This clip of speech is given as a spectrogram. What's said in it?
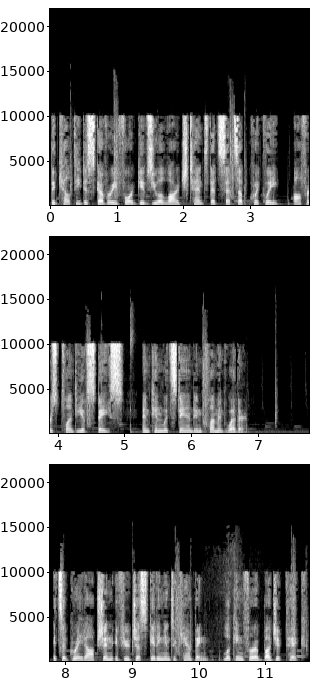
The Kelty Discovery 4 gives you a large tent that sets up quickly, offers plenty of space, and can withstand inclement weather. It's a great option if you're just getting into camping, looking for a budget pick,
